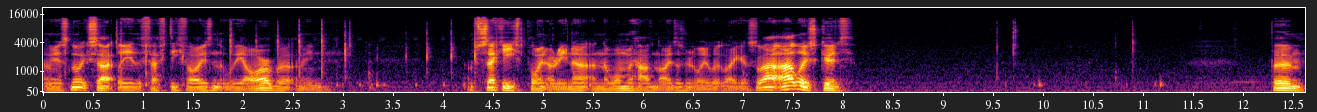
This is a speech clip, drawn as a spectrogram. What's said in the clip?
I mean, it's not exactly the 50,000 that we are, but I mean, I'm sick of East Point Arena, and the one we have now doesn't really look like it. So that, that looks good. Boom.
